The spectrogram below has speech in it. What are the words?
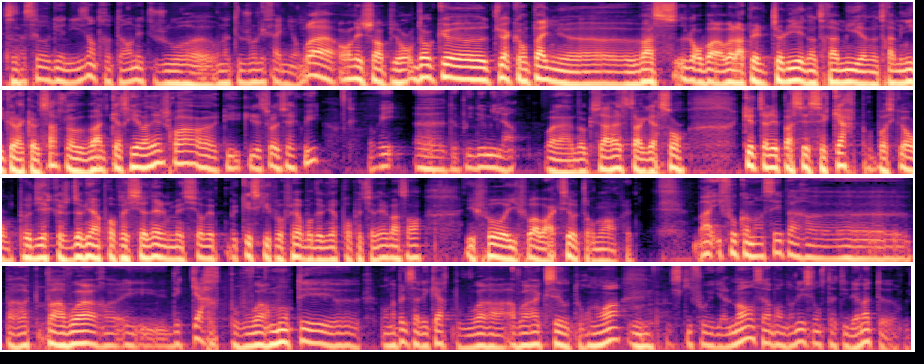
ça se réorganise. Entre temps, on est toujours, euh, on a toujours les fagnons. Ouais, on est champion. Donc euh, tu accompagnes Vincent, on va, va l'appeler le taulier, notre ami, notre ami Nicolas Colsart, 24e année, je crois, qu'il qui est sur le circuit. Oui, depuis 2001. Voilà, donc ça reste un garçon qui est allé passer ses cartes, parce qu'on peut dire que je deviens professionnel, mais si qu'est-ce qu'il faut faire pour devenir professionnel, Vincent? Il faut, il faut avoir accès au tournoi, en fait. Bah, il faut commencer par, euh, par, par, avoir euh, des cartes pour pouvoir monter, euh, on appelle ça des cartes pour pouvoir avoir accès au tournoi. Mmh. Ce qu'il faut également, c'est abandonner son statut d'amateur.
